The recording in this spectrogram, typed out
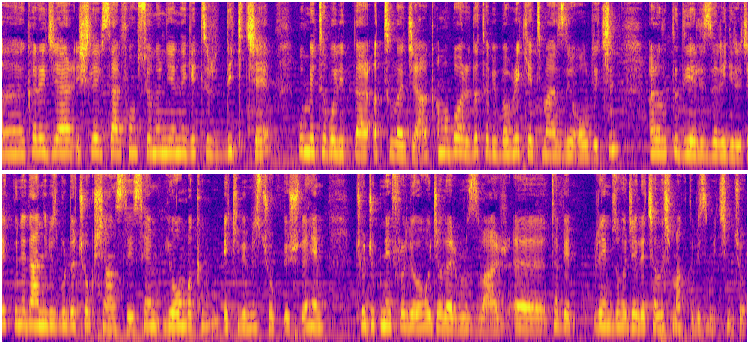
e, karaciğer işlevsel fonksiyonlarını yerine getirdikçe bu metabolitler atılacak. Ama bu arada tabii böbrek yetmezliği olduğu için aralıklı diyalizlere girecek. Bu nedenle biz burada çok şanslıyız. Hem yoğun bakım ekibimiz çok güçlü hem çocuk nefroloğu hocalarımız var. E, tabii Remzi Hoca ile çalışmak da bizim için çok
